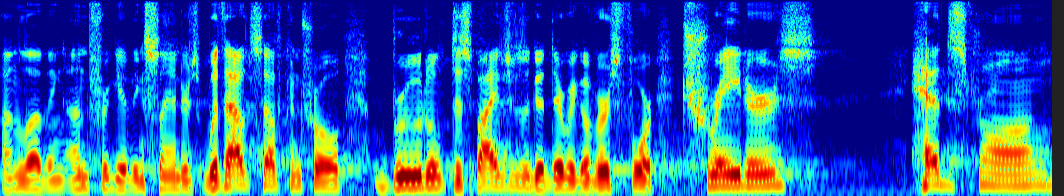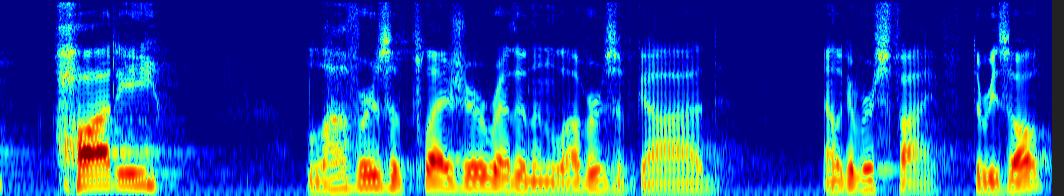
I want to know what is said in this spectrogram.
unloving, unforgiving, slanders, without self control, brutal, despisers of good. There we go, verse 4. Traitors, headstrong, haughty, lovers of pleasure rather than lovers of God. Now look at verse 5. The result?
